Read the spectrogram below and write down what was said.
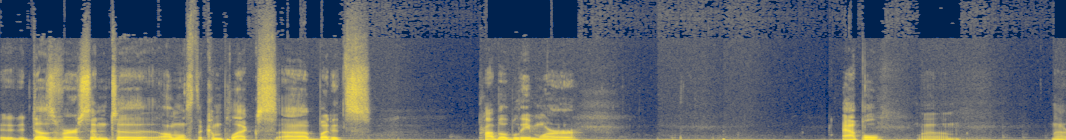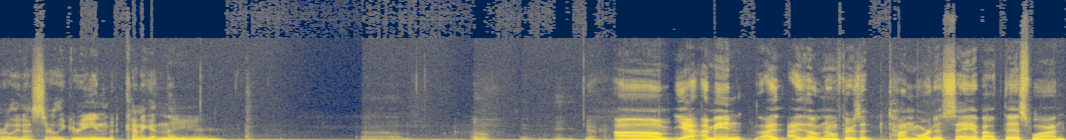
it, it does verse into almost the complex, uh, but it's probably more apple. Um, not really necessarily green, but kind of getting there. Um, yeah, I mean, I, I don't know if there's a ton more to say about this one.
